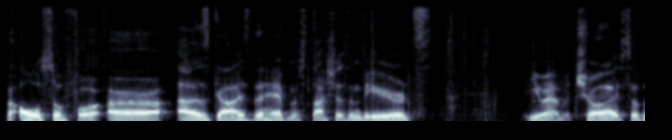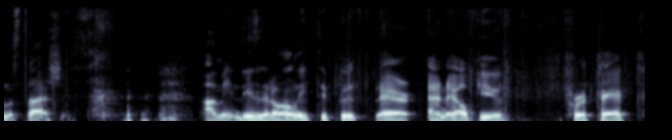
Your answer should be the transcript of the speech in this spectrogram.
But also for uh, us guys that have mustaches and beards, you have a choice of mustaches. I mean, these are only to put there and help you protect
